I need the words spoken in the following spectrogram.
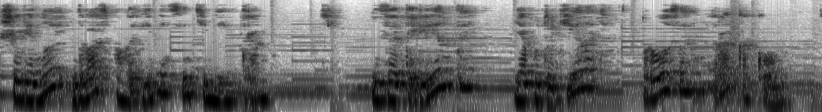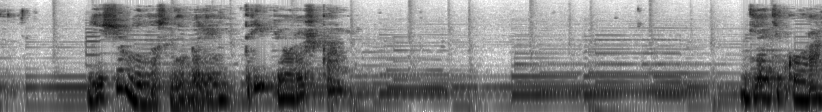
шириной 2,5 сантиметра. Из этой ленты я буду делать розы ракоко. Еще мне нужны были три перышка для декора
